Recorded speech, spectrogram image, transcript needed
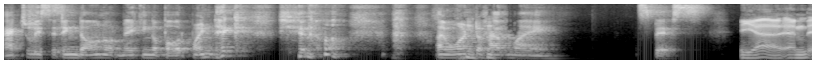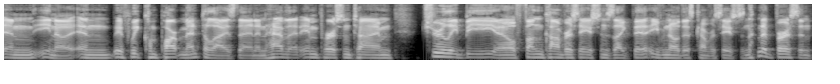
actually sitting down or making a PowerPoint deck, you know, I want to have my space. Yeah, and and you know, and if we compartmentalize then and have that in-person time truly be, you know, fun conversations like this, even though this conversation is not in person,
